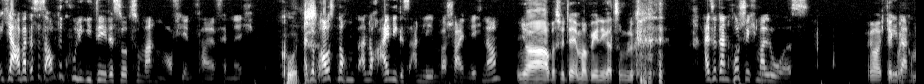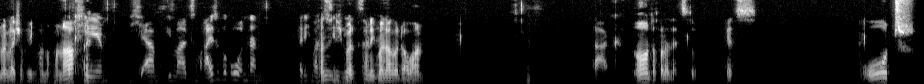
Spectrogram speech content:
ja, aber das ist auch eine coole Idee, das so zu machen, auf jeden Fall, finde ich. Gut. Also du brauchst noch, noch einiges an Leben wahrscheinlich, ne? ja, aber es wird ja immer weniger zum Glück. Also dann husch ich mal los. ja, ich denke mal, dann. ich komme dann gleich auf jeden Fall nochmal nach. Okay. Ich ähm, gehe mal zum Reisebüro und dann werde ich mal ein Kann bisschen nicht mal, kann nicht mal lange dauern. Zack. Und das war der letzte. Jetzt Brot,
